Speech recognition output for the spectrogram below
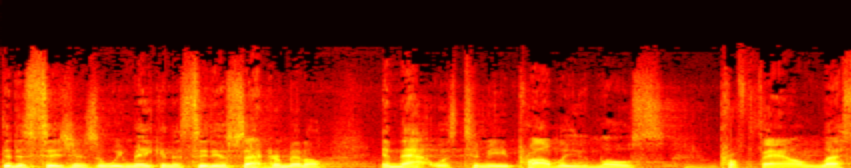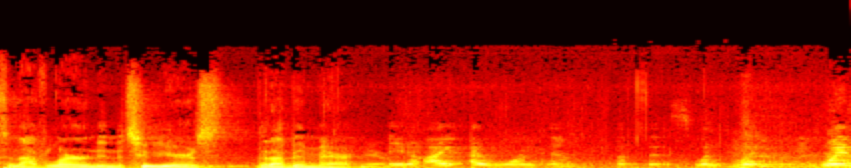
the decisions that we make in the city of Sacramento. And that was to me probably the most profound lesson I've learned in the two years that I've been mayor. Yeah. You know, I, I warned him of this. When, when, when,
